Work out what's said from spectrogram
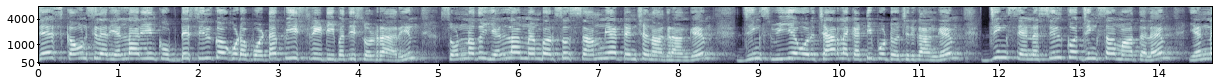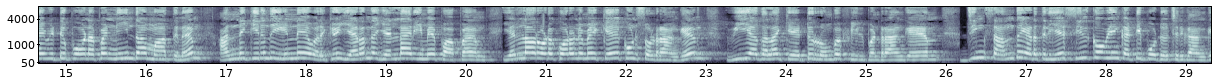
ஜேஸ் கவுன்சிலர் எல்லாரையும் கூப்பிட்டு சில்கோ கூட போட்ட பீஸ் ட்ரீட்டி பற்றி சொல்றாரு. சொன்னதும் எல்லா மெம்பர்ஸும் செம்மையா டென்ஷன் ஆகுறாங்க. ஜிங்ஸ் வியை ஒரு சேர்ல கட்டி போட்டு வச்சிருக்காங்க. ஜிங்ஸ் என்ன சில்கோ ஜிங்ஸா மாத்தல. என்னை விட்டு போனப்ப நீ தான் மாத்துன. அன்னைக்கு இருந்து இன்னைய வரைக்கும் இறந்த எல்லாரையுமே பார்ப்பேன். எல்லாரோட குரலுமே கேட்கும்னு சொல்கிறேன் பண்ணுறாங்க வி அதெல்லாம் கேட்டு ரொம்ப ஃபீல் பண்றாங்க. ஜிங்ஸ் அந்த இடத்துலயே சில்கோவையும் கட்டி போட்டு வச்சிருக்காங்க.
